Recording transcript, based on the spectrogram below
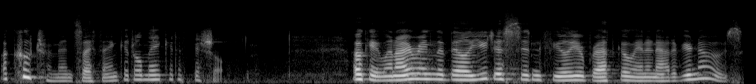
Accoutrements, I think. It'll make it official. Okay, when I ring the bell, you just sit and feel your breath go in and out of your nose.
